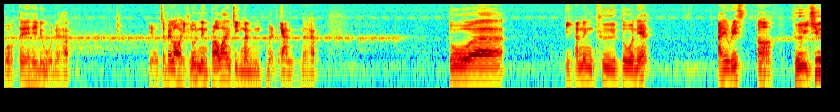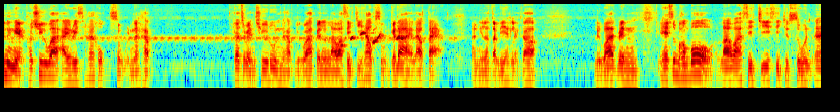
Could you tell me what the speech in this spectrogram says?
VoLTE ให้ดูนะครับ เดี๋ยวจะไปลองอีกรุ่นหนึ่งเพราะว่าจริงๆมันเหมือนกันนะครับ ตัวอีกอันนึงคือตัวเนี้ย Iris อ่า คืออีกชื่อหนึ่งเนี่ยเขาชื่อว่า Iris 560 นะครับ ก็จะเป็นชื่อรุ่นนะครับ หรือว่าเป็น Lava 4G 560 ก็ได้แล้วแต่ อันนี้แล้วแต่เรียกเลยก็ หรือว่าเป็น a Super Combo Lava 4G 4.0 อ่า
